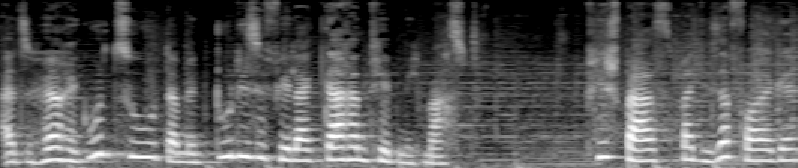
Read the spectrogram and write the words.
Also höre gut zu, damit du diese Fehler garantiert nicht machst. Viel Spaß bei dieser Folge.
